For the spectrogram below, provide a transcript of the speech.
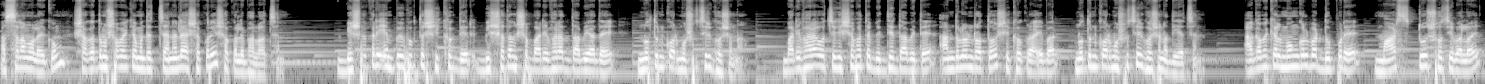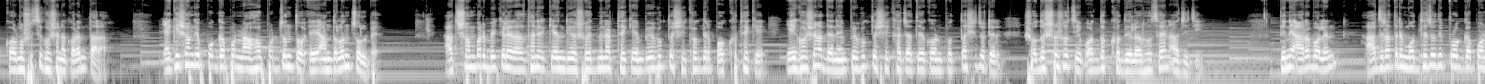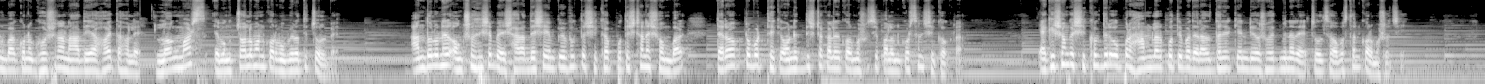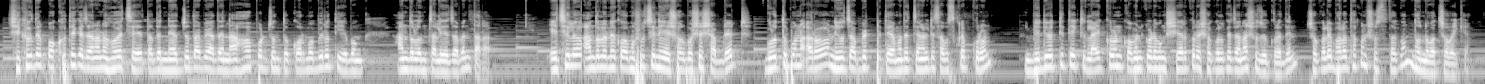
আসসালামু আলাইকুম। স্বাগতম সবাইকে আমাদের চ্যানেলে। আশা করি সকলে ভালো আছেন। বেসরকারি এমপিভুক্ত শিক্ষকদের বিশ শতাংশ বাড়ি ভাড়ার দাবি আদায়ে নতুন কর্মসূচির ঘোষণা। বাড়ি ভাড়া ও চিকিৎসা ভাতা বৃদ্ধির দাবিতে আন্দোলনরত শিক্ষকরা এবার নতুন কর্মসূচির ঘোষণা দিয়েছেন। আগামীকাল মঙ্গলবার দুপুরে মার্চ টু সচিবালয় কর্মসূচি ঘোষণা করেন তারা। একই সঙ্গে প্রজ্ঞাপন না হওয়া পর্যন্ত এই আন্দোলন চলবে। আজ সোমবার বিকেলে রাজধানীর কেন্দ্রীয় শহীদ মিনার থেকে এমপিভুক্ত শিক্ষকদের পক্ষ থেকে এই ঘোষণা দেন এমপিভুক্ত শিক্ষা জাতীয়করণ প্রত্যাশী জোটের সদস্য সচিব অধ্যক্ষ দেলোয়ার হোসেন আজিজি। তিনি আরও বলেন, আজ রাতের মধ্যে যদি প্রজ্ঞাপন বা কোনো ঘোষণা না দেওয়া হয় তাহলে লং মার্চ এবং চলমান কর্মবিরতি চলবে। আন্দোলনের অংশ হিসেবে সারা দেশে এমপিভুক্ত শিক্ষা প্রতিষ্ঠানে সোমবার তেরো অক্টোবর থেকে অনির্দিষ্টকালের কর্মসূচি পালন করছেন শিক্ষকরা। একই সঙ্গে শিক্ষকদের উপর হামলার প্রতিবাদে রাজধানীর কেন্দ্রীয় শহীদ মিনারে চলছে অবস্থান কর্মসূচি। শিক্ষকদের পক্ষ থেকে জানানো হয়েছে, তাদের ন্যায্য দাবি আদায় না হওয়া পর্যন্ত কর্মবিরতি এবং আন্দোলন চালিয়ে যাবেন তারা। এ ছিল আন্দোলনের কর্মসূচি নিয়ে সর্বশেষ আপডেট। গুরুত্বপূর্ণ আরও নিউজ আপডেট পেতে আমাদের চ্যানেলটি সাবস্ক্রাইব করুন। ভিডিওটিতে একটি লাইক করুন, কমেন্ট করুন এবং শেয়ার করে সকলকে জানার সুযোগ করে দিন। সকলে ভালো থাকুন, সুস্থ থাকুন। ধন্যবাদ সবাইকে।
